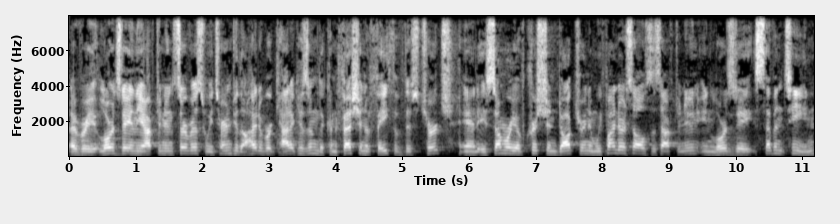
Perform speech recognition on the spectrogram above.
Every Lord's Day in the afternoon service, we turn to the Heidelberg Catechism, the confession of faith of this church, and a summary of Christian doctrine. And we find ourselves this afternoon in Lord's Day 17.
